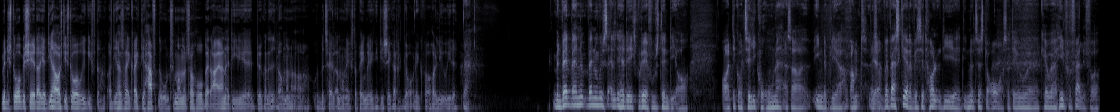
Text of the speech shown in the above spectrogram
med de store budgetter, ja, de har også de store udgifter, og de har så ikke rigtig haft nogen. Så må man så håbe, at ejerne de øh, dykker ned i lommerne og udbetaler nogle ekstra penge, hvilket de sikkert har gjort, ikke, for at holde liv i det. Ja. Men hvad, hvad, hvad nu, hvis alt det her det eksploderer fuldstændig, og og det går til i corona, altså en, der bliver ramt. Altså, ja. hvad, hvad sker der, hvis et hold, de, de er nødt til at stå over? Så det er jo, øh, kan jo være helt forfærdeligt for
